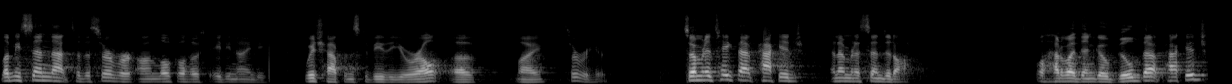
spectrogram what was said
let me send that to the server on localhost 8090, which happens to be the URL of my server here. So I'm going to take that package and I'm going to send it off. Well, how do I then go build that package?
